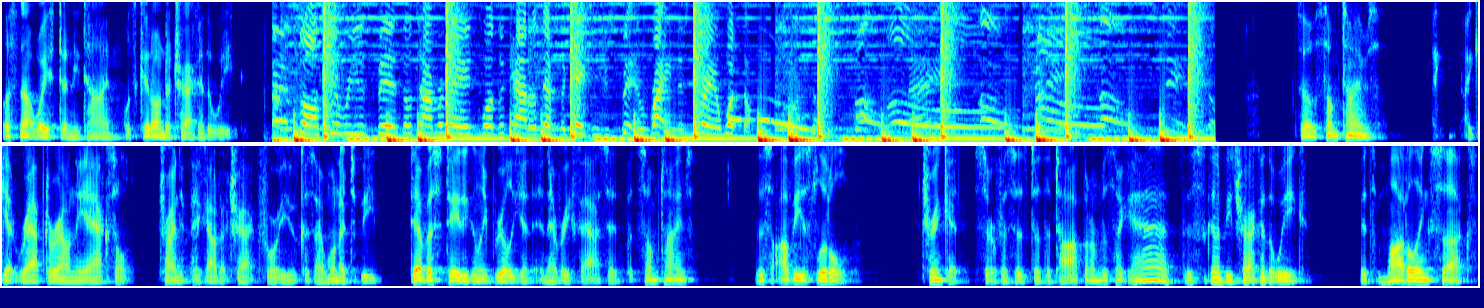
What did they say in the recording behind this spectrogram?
Let's not waste any time. Let's get on to track of the week. It's all serious biz, no time remains for the cattle defecation. You spitting what the So sometimes I, I get wrapped around the axle trying to pick out a track for you because I want it to be devastatingly brilliant in every facet. But sometimes this obvious little trinket surfaces to the top, and I'm just like, eh, this is going to be track of the week. It's Modeling Sucks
